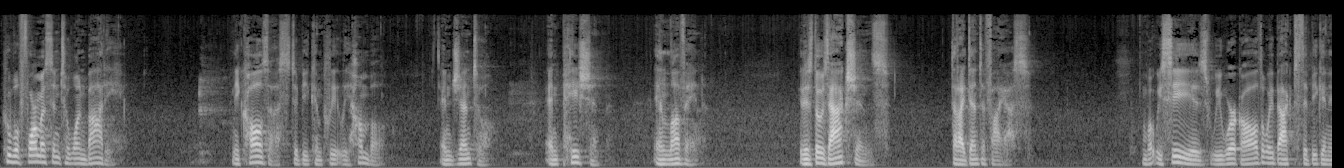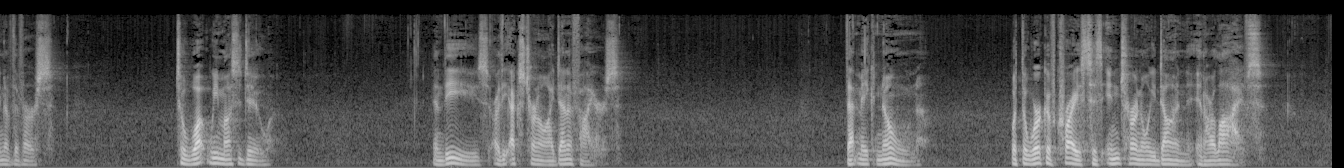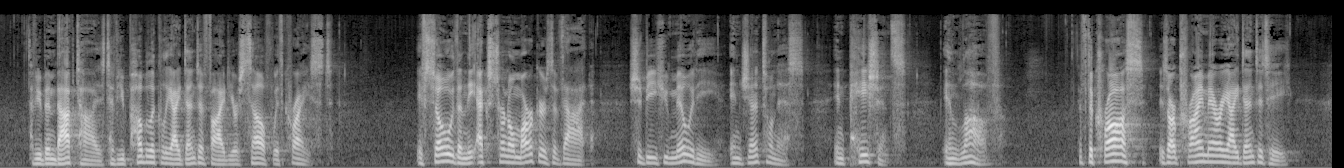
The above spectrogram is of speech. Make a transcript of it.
who will form us into one body. And he calls us to be completely humble and gentle and patient and loving. It is those actions that identify us. And what we see is we work all the way back to the beginning of the verse to what we must do. And these are the external identifiers that make known what the work of Christ has internally done in our lives. Have you been baptized? Have you publicly identified yourself with Christ? If so, then the external markers of that should be humility and gentleness and patience and love. If the cross is our primary identity,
